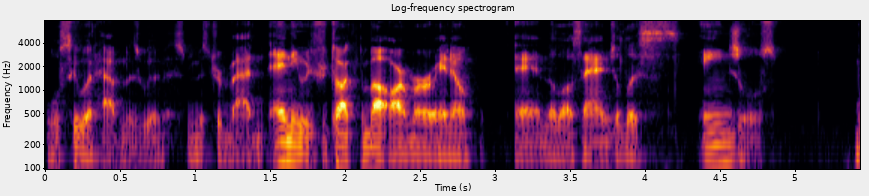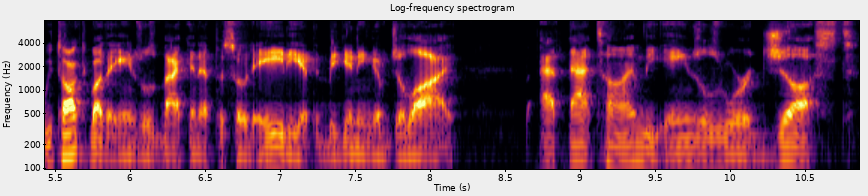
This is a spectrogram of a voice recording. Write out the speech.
We'll see what happens with Mr. Maddon. Anyways, we're talking about Art Moreno and the Los Angeles Angels. We talked about the Angels back in episode 80 at the beginning of July. At that time, the Angels were just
